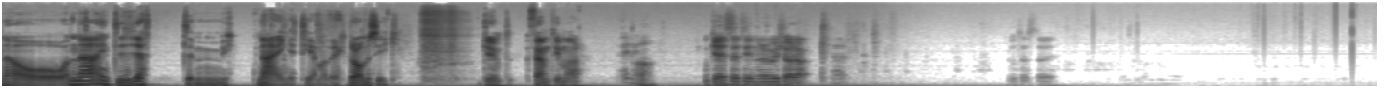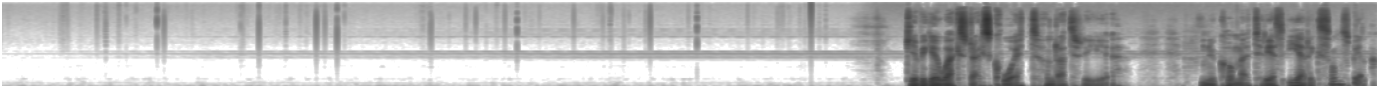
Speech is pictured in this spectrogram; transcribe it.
no, nej, inte jättemycket. Nej, inget tema direkt. Bra musik. Grymt. Fem timmar. Ja. Okej, säg till när du vill köra. Då testar vi. Gbg Waxtrax K103. Nu kommer Therese Eriksson spela.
